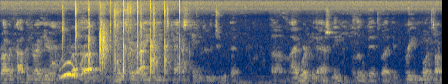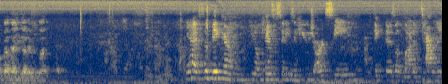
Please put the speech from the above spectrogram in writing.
Robert Coppin right here. Most of the cast came through the two of them. Um, I worked with Ashley a little bit, but if Bree, if you want to talk about how you got everybody. Yeah, it's a big, um, you know, Kansas City is a huge art scene. I think there's a lot of talent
